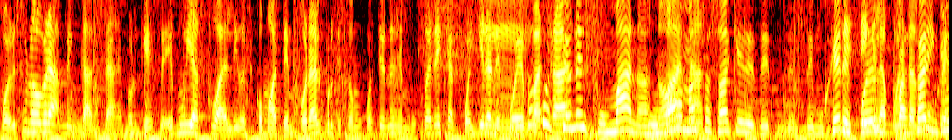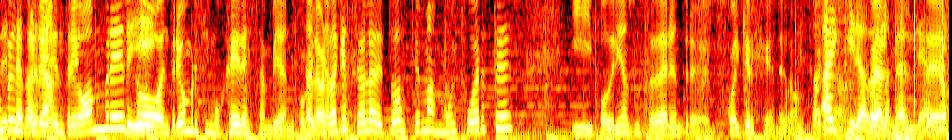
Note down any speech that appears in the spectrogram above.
Bueno, es una obra, me encanta, porque es, es muy actual, digo, es como atemporal porque son cuestiones de mujeres que a cualquiera le puede Son pasar. cuestiones humanas, ¿no? Humanas. Más allá que de, de- de mujeres. Sí, sí, que pueden la pasar mujeres, incluso entre, hombres Sí. o entre hombres y mujeres también. Porque la verdad que se habla de todos temas muy fuertes y podrían suceder entre cualquier género. Hay que ir a verlas al teatro.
